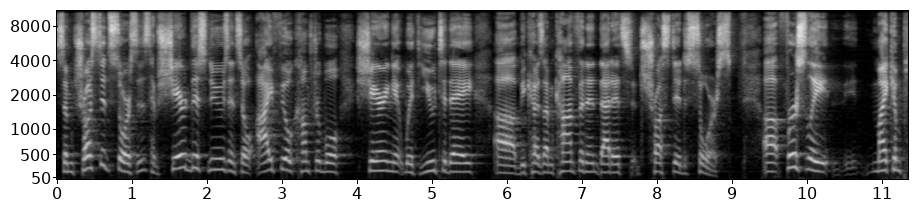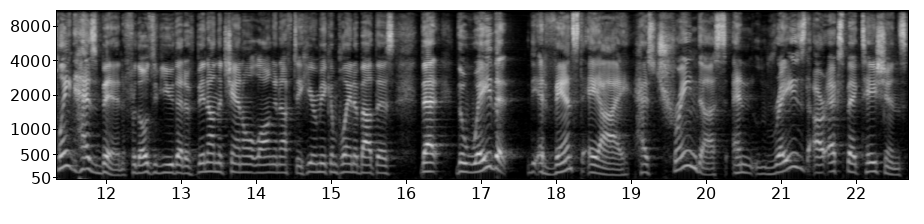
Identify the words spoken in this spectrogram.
Some trusted sources have shared this news, and so I feel comfortable sharing it with you today uh, because I'm confident that it's a trusted source. Uh, firstly, my complaint has been, for those of you that have been on the channel long enough to hear me complain about this, that the way that the advanced AI has trained us and raised our expectations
